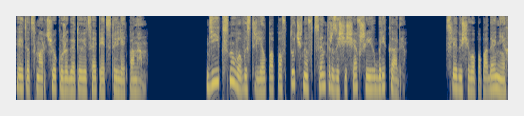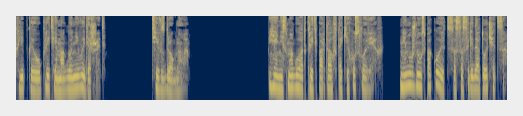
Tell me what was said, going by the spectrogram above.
Этот сморчок уже готовится опять стрелять по нам. Дик снова выстрелил, попав точно в центр защищавшей их баррикады. Следующего попадания хлипкое укрытие могло не выдержать. Ти вздрогнула. Я не смогу открыть портал в таких условиях. Мне нужно успокоиться, сосредоточиться.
